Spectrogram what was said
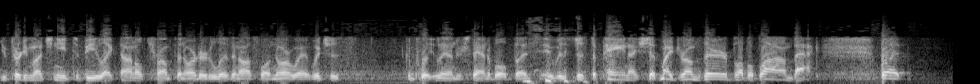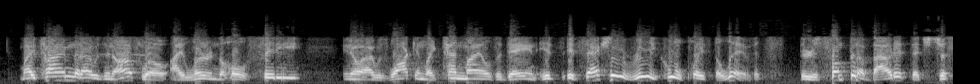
you pretty much need to be like Donald Trump in order to live in Oslo, Norway, which is completely understandable. But it was just a pain. I shipped my drums there, blah blah blah. I'm back, but my time that I was in Oslo, I learned the whole city. You know, I was walking like 10 miles a day, and it's it's actually a really cool place to live. It's there's something about it that's just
